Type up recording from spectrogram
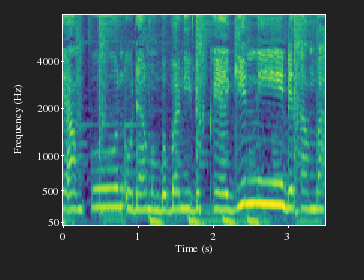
ya ampun udah membeban hidup kayak gini ditambah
